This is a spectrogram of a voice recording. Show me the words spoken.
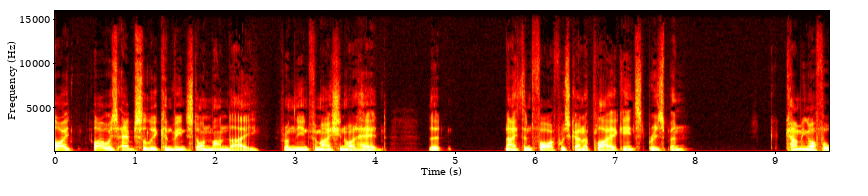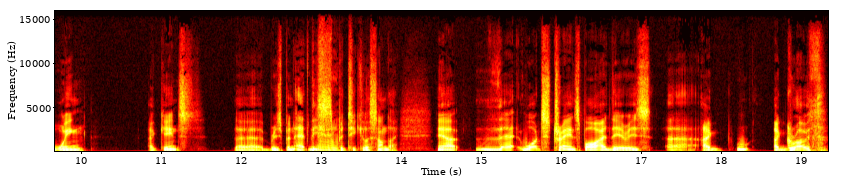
I I was absolutely convinced on Monday from the information I'd had that Nathan Fyfe was going to play against Brisbane, coming off a wing against the Brisbane at this mm. particular Sunday. Now, that what's transpired there is uh, a, a growth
